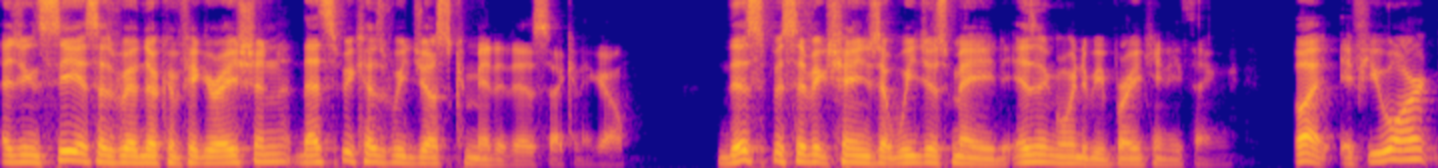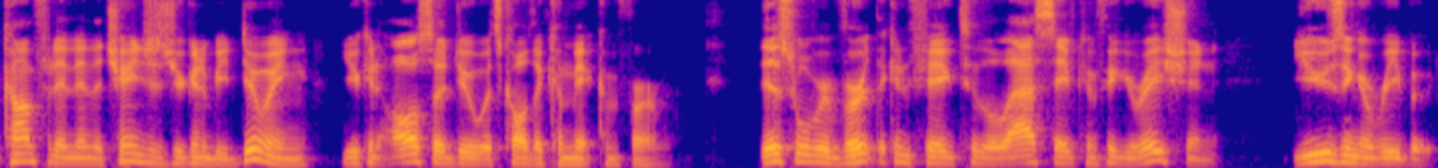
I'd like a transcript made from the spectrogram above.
As you can see, it says we have no configuration. That's because we just committed it a second ago. This specific change that we just made isn't going to be breaking anything. But if you aren't confident in the changes you're going to be doing, you can also do what's called a commit confirm. This will revert the config to the last saved configuration using a reboot.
